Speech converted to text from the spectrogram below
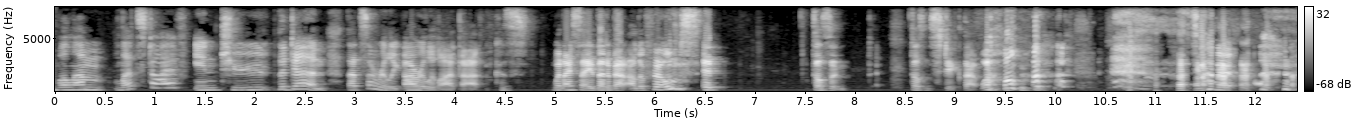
Well, um, let's dive into the den. That's a really, I really like that because when I say that about other films, it doesn't doesn't stick that well. So,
